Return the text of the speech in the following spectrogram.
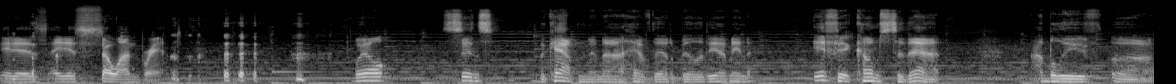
It is it is so on brand. Well, since the captain and I have that ability, I mean, if it comes to that, I believe uh,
